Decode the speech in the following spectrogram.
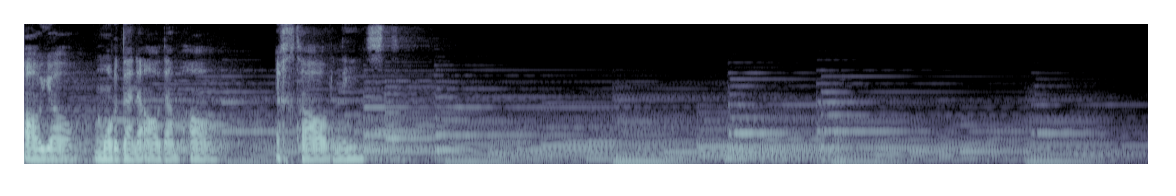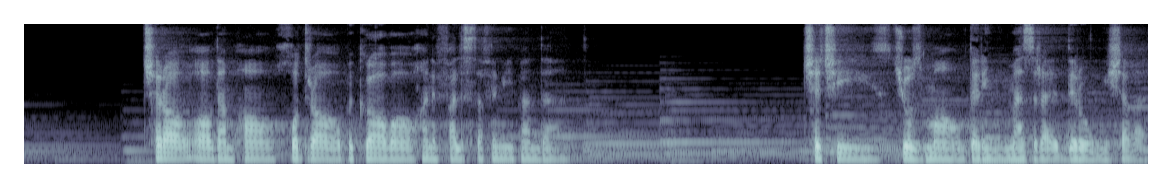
آیا مردن آدم ها اختار نیست؟ چرا آدم ها خود را به گاواهن فلسفه می بندند؟ چه چیز جز ما در این مزرعه درو می شود؟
